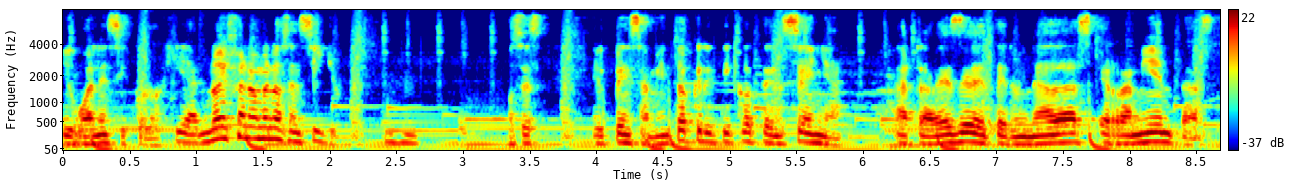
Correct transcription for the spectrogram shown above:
Igual en psicología, no hay fenómeno sencillo. Entonces, el pensamiento crítico te enseña a través de determinadas herramientas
